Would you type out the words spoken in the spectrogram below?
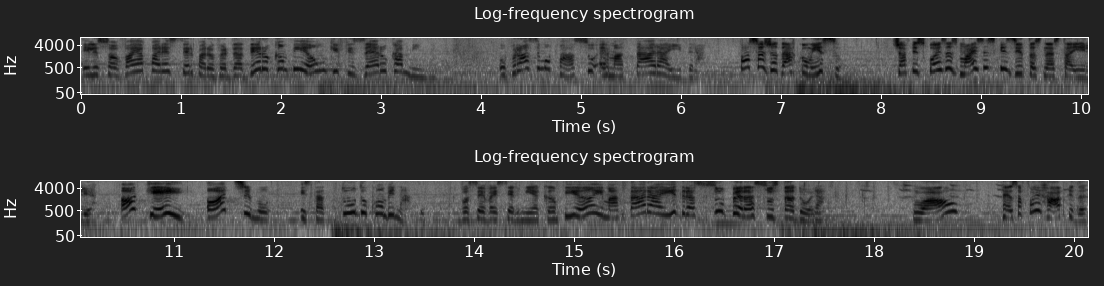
Ele só vai aparecer para o verdadeiro campeão que fizer o caminho. O próximo passo é matar a Hidra. Posso ajudar com isso? Já fiz coisas mais esquisitas nesta ilha. Ok, ótimo! Está tudo combinado. Você vai ser minha campeã e matar a Hidra super assustadora. Uau! Essa foi rápida.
